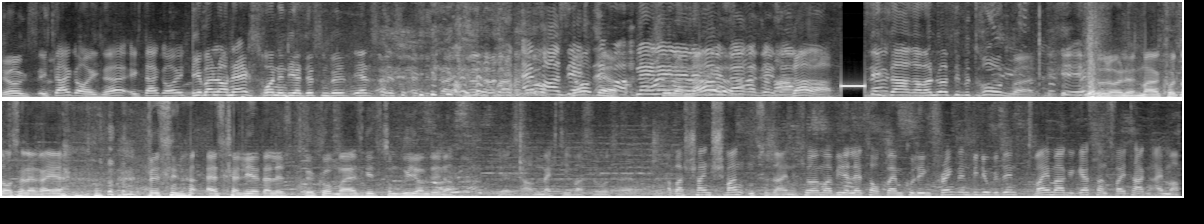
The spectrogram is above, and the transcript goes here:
Jungs, ich danke euch, ne? Ich danke euch. Jemand noch eine Ex-Freundin, die er dissen will? Jetzt ist es Zeit. Emma, sie heißt. Emma. Nein, nein, nein, nein, Sarah, sie heißt Sarah. Sarah. Dich, Sarah, Mann, du hast sie betrogen, Mann. So Leute, mal kurz außer der Reihe. Bisschen eskaliert alles. Wir gucken mal, jetzt geht's zum Rüham-Dinner. Ist ja mächtig was los, ey. Aber es scheint schwankend zu sein. Ich höre immer wieder, letztes auch beim Kollegen Franklin Video gesehen. Zweimal gegessen an zwei Tagen, einmal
